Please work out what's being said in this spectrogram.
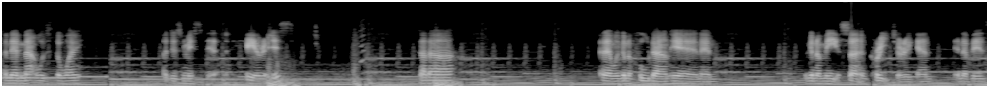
And then that was the way. I just missed it. Here it is. Ta-da! And then we're gonna fall down here and then we're gonna meet a certain creature again in a biz.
